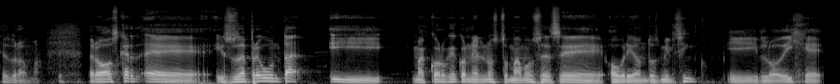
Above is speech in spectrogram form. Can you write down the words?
Es broma. Pero Oscar eh, hizo esa pregunta y me acuerdo que con él nos tomamos ese Obrión 2005. Y lo dije,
